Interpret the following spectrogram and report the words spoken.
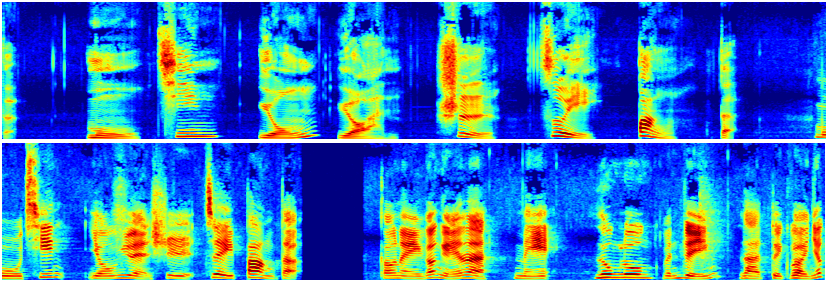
de mù chinh yong yuan shi zui bang 母亲永远是最棒的. Câu này có nghĩa là mẹ luôn luôn vĩnh viễn là tuyệt vời nhất.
